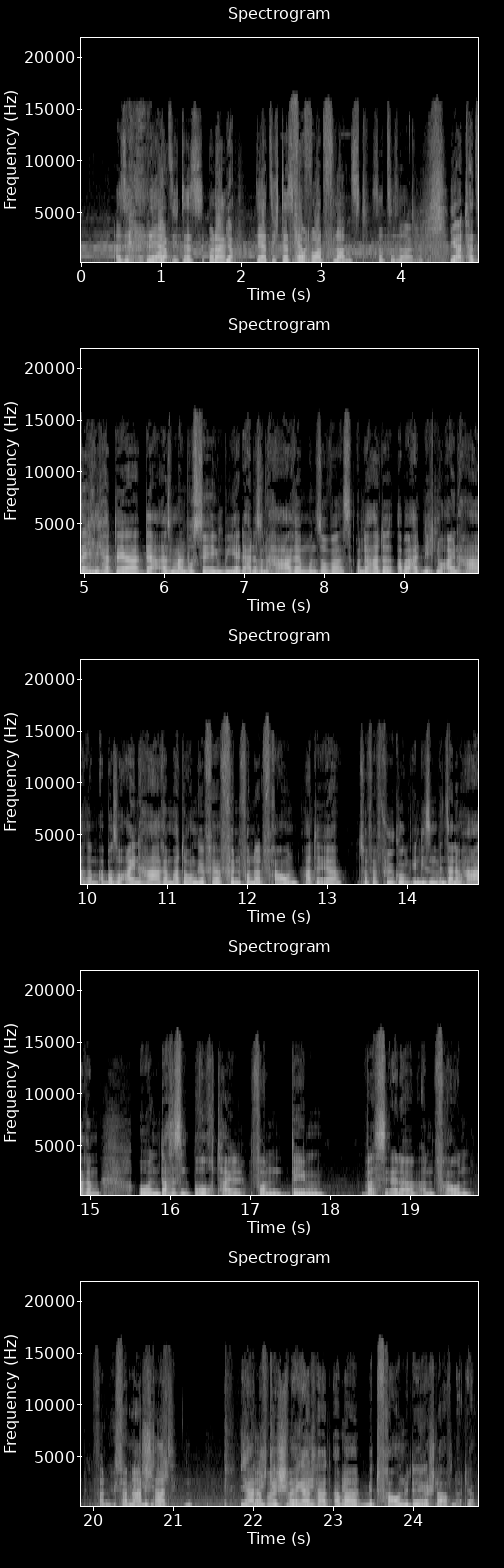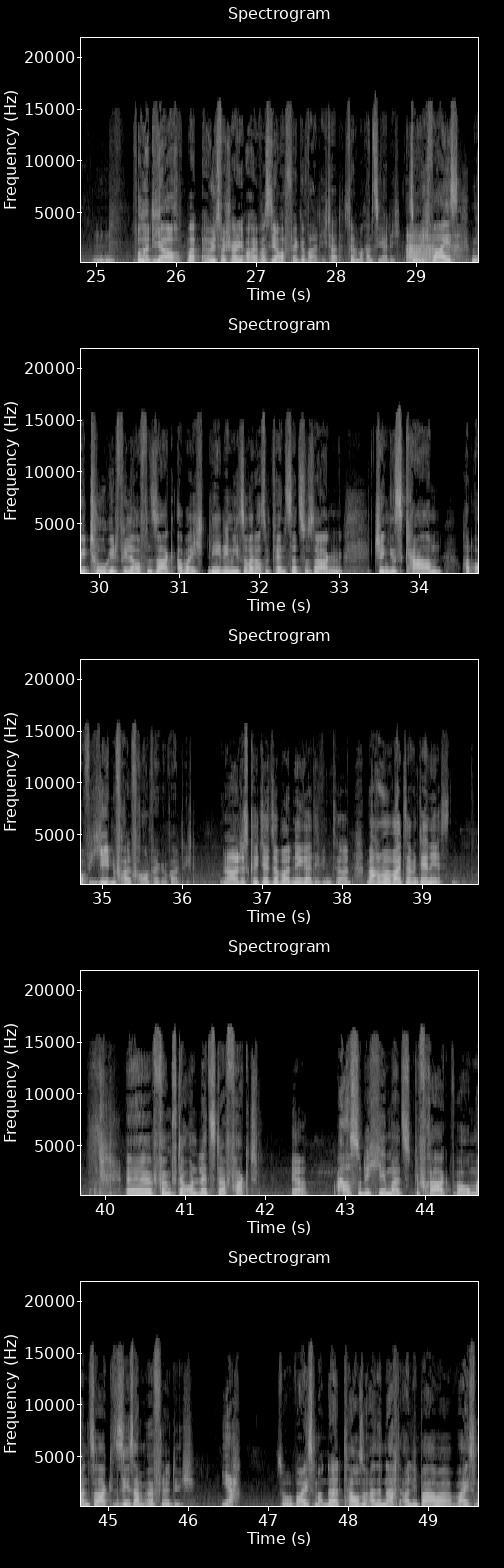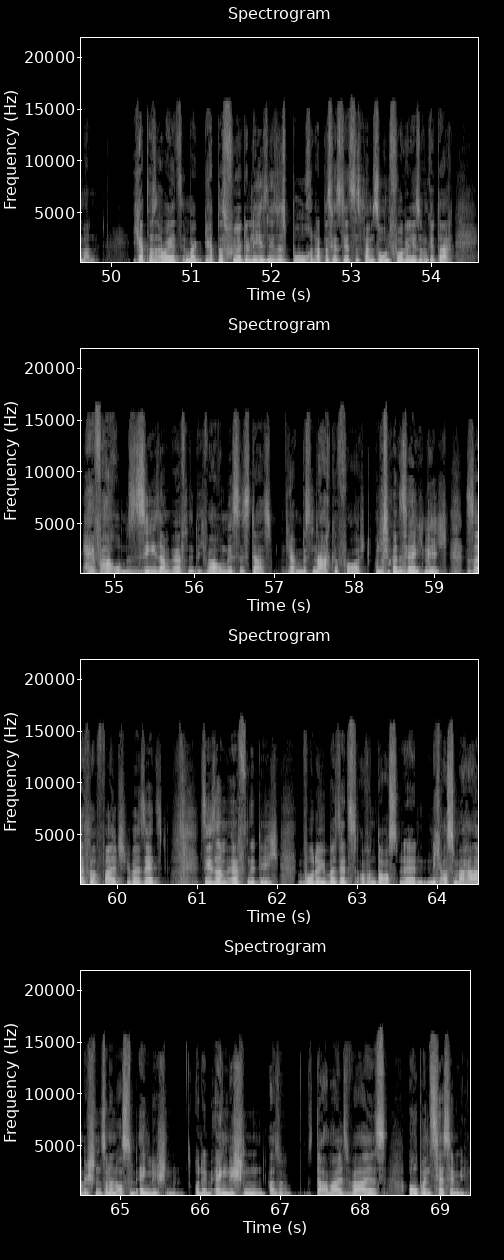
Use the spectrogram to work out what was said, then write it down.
Also der ja. hat sich das, oder? Ja. Der hat sich das Voll. fortpflanzt, sozusagen. Ja, tatsächlich hat der, der, also man wusste irgendwie, ja, der hatte so ein Harem und sowas. Und der hatte aber halt nicht nur ein Harem. Aber so ein Harem hatte ungefähr 500 Frauen, hatte er zur Verfügung in diesem, in seinem Harem. Und das ist ein Bruchteil von dem, was er da an Frauen von, ich sag mal, nicht, hat. Nicht, ja, Darf nicht geschwängert hat, aber ja. mit Frauen, mit denen er geschlafen hat, ja. Mhm. Oder die auch höchstwahrscheinlich auch etwas sehr oft vergewaltigt hat, sind wir mal ganz ehrlich. Ah. So, ich weiß, MeToo geht viele auf den Sack, aber ich lehne mich so weit aus dem Fenster zu sagen, Genghis Khan hat auf jeden Fall Frauen vergewaltigt. Na, das kriegt jetzt aber einen negativen Turn. Machen wir weiter mit der nächsten. Äh, fünfter und letzter Fakt. Ja. Hast du dich jemals gefragt, warum man sagt, Sesam öffne dich? Ja. So, weiß man, ne? Tausend eine Nacht, Alibaba, weiß man. Ich habe das aber jetzt immer, ich habe das früher gelesen, dieses Buch, und habe das jetzt letztens meinem Sohn vorgelesen und gedacht, hä, warum Sesam öffnet dich? Warum ist es das? Ich habe ein bisschen nachgeforscht und tatsächlich ist es einfach falsch übersetzt. Sesam öffne dich wurde übersetzt auf dem, äh, nicht aus dem Arabischen, sondern aus dem Englischen. Und im Englischen, also damals war es Open Sesame.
